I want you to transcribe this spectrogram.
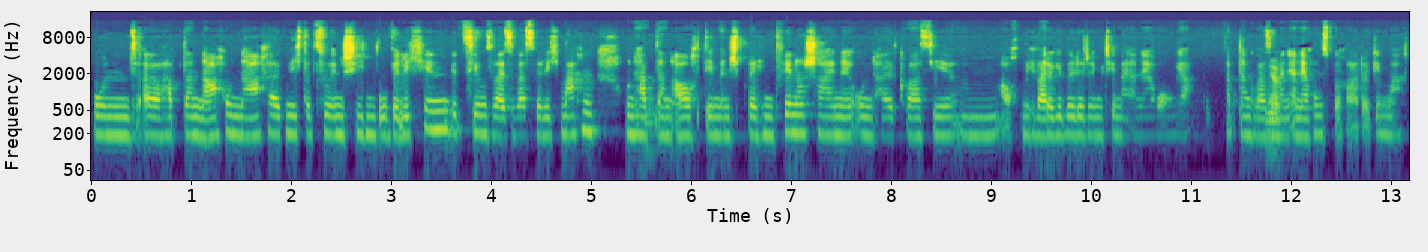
und äh, habe dann nach und nach halt mich dazu entschieden, wo will ich hin, beziehungsweise was will ich machen und habe dann auch dementsprechend Trainerscheine und halt quasi ähm, auch mich weitergebildet im Thema Ernährung, ja habe dann quasi ja. meinen Ernährungsberater gemacht.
